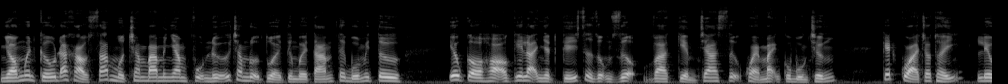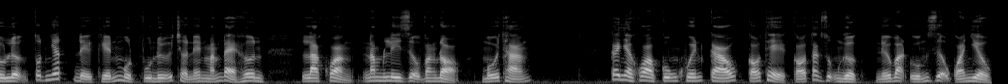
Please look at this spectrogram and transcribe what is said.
Nhóm nghiên cứu đã khảo sát 135 phụ nữ trong độ tuổi từ 18 tới 44, yêu cầu họ ghi lại nhật ký sử dụng rượu và kiểm tra sự khỏe mạnh của buồng trứng. Kết quả cho thấy liều lượng tốt nhất để khiến một phụ nữ trở nên mắn đẻ hơn là khoảng 5 ly rượu vang đỏ mỗi tháng. Các nhà khoa học cũng khuyến cáo có thể có tác dụng ngược nếu bạn uống rượu quá nhiều.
